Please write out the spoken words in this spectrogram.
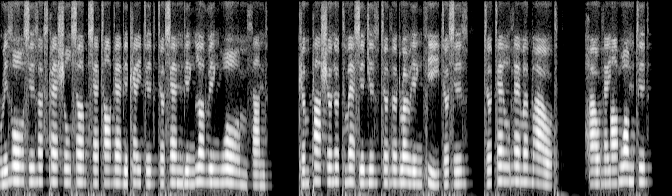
resources a special subset are dedicated to sending loving warmth and compassionate messages to the growing fetuses, to tell them about how they are wanted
